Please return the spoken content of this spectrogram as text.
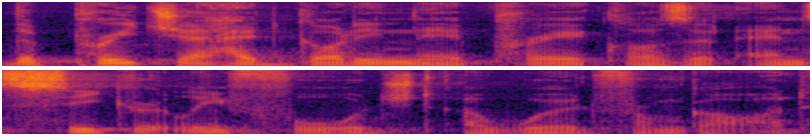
the preacher had got in their prayer closet and secretly forged a word from God.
